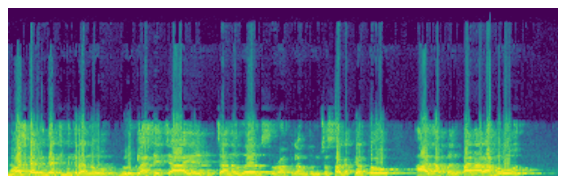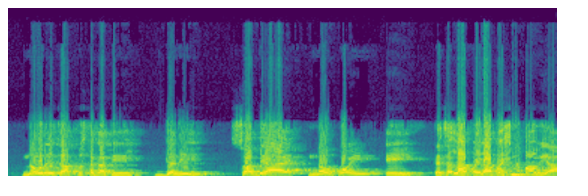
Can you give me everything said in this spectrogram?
नमस्कार विद्यार्थी मित्रांनो. गुरु क्लासेसच्या या युट्यूब चॅनलवर सुरुवातीला मी तुमचं स्वागत करतो. आज आपण पाहणार आहोत नवोदयचा पुस्तकातील गणित स्वाध्याय नऊ पॉईंट एक. त्याच्याला पहिला प्रश्न पाहूया.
